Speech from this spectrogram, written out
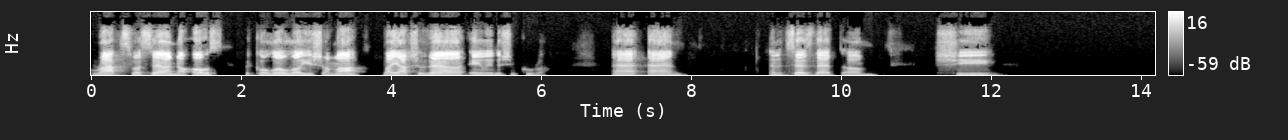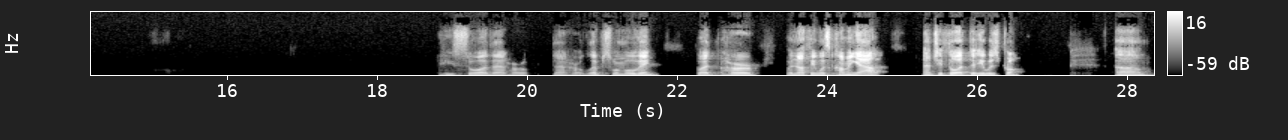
rak svaseh naos, v'kolo lo yishama, v'yachshaveh eli l'shikura." And and it says that um, she he saw that her that her lips were moving, but her but nothing was coming out and she thought that he was drunk. Um,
